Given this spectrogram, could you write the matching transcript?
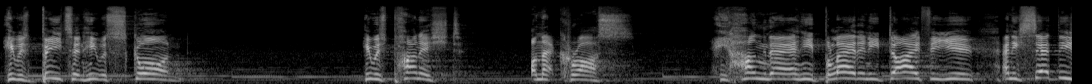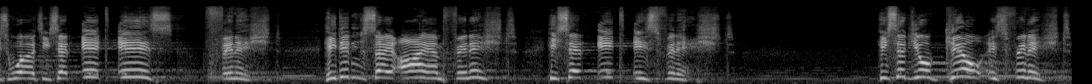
He was beaten, he was scorned, he was punished on that cross. He hung there and he bled and he died for you. And he said these words He said, It is finished. He didn't say, I am finished. He said, It is finished. He said, Your guilt is finished.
